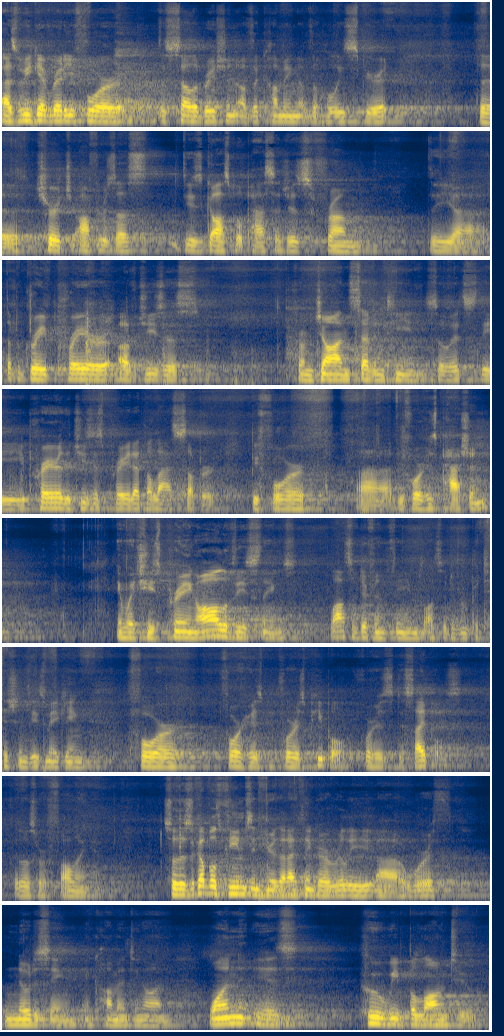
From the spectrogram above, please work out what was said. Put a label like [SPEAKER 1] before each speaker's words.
[SPEAKER 1] As we get ready for the celebration of the coming of the Holy Spirit, the church offers us these gospel passages from the, uh, the great prayer of Jesus from John 17. So it's the prayer that Jesus prayed at the Last Supper before, uh, before his passion, in which he's praying all of these things, lots of different themes, lots of different petitions he's making for, for, his, for his people, for his disciples for those who are following him. So there's a couple of themes in here that I think are really uh, worth noticing and commenting on. One is who we belong to.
